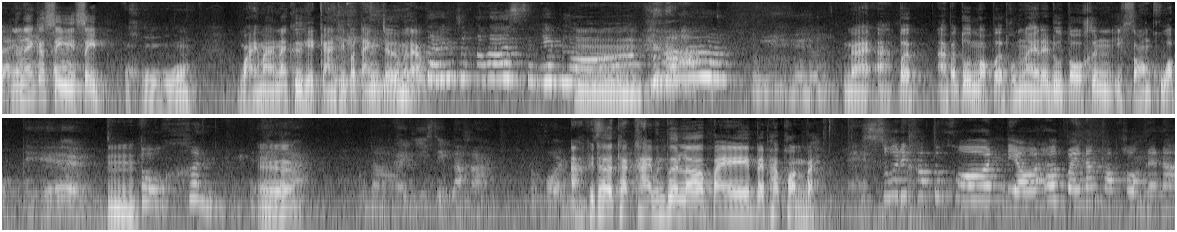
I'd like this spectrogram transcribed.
อนั้นนะก็40โอ้โหไหวมากนั่นคือเหตุการณ์ที่ป้าแตงเจอมาแล้วจะมาสิบล้อือม ได้อะเปิดอะประตูนบอกเปิดผมหน่อยได้ดูโตขึ้นอีกสองขวบ เอออืม โตขึ้นเออ ได้ยี่สิบแล้วค่ะ ทุกคนอะพี่เธอทักทายเพื่อนๆแล้วไปไปพักผ่อนไปสวัสดีครับทุกคนเดี๋ยวเธอไปนั่งพักผ่อนเลยนะ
